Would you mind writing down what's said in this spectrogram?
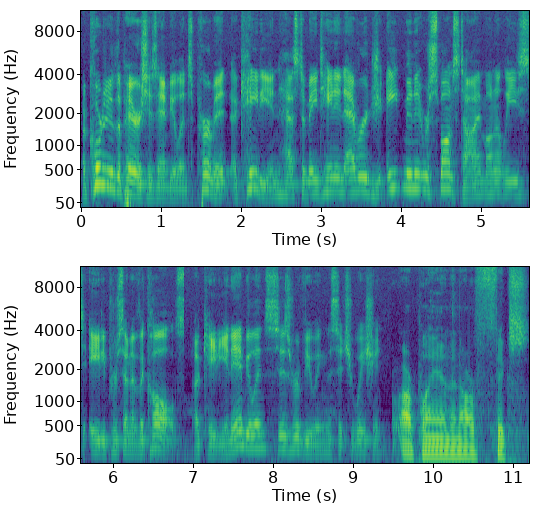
According to the parish's ambulance permit, Acadian has to maintain an average 8 minute response time on at least 80% of the calls. Acadian Ambulance is reviewing the situation. Our plan and our fix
